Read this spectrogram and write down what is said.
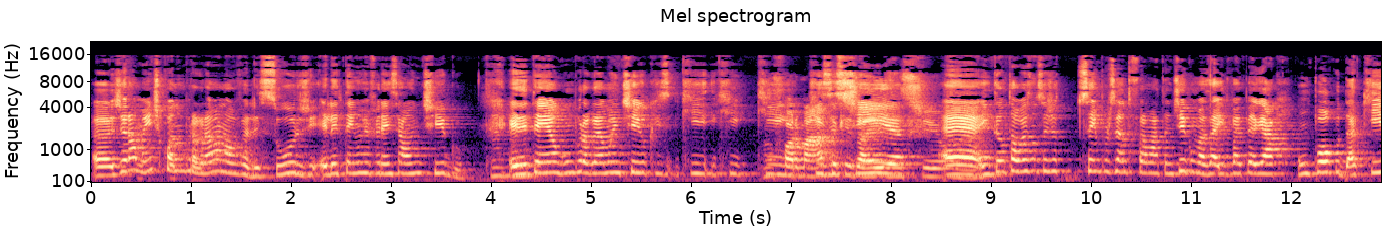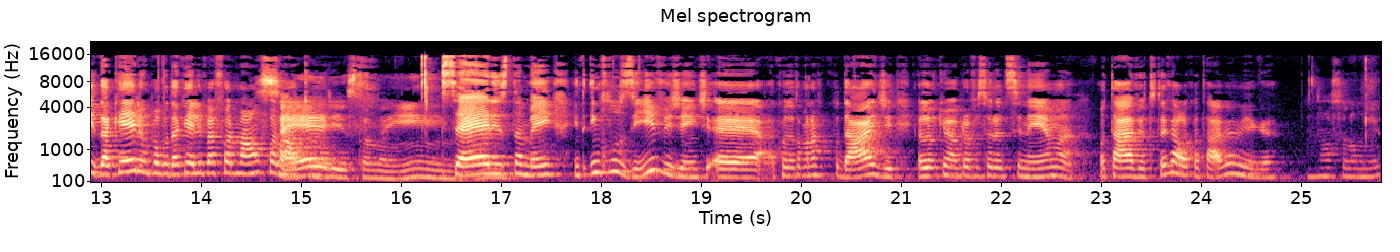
Uh, geralmente, quando um programa novo ele surge, ele tem um referencial antigo. Uhum. Ele tem algum programa antigo que, que, que, que, um formato que existia. Que já existiu, é, né? Então talvez não seja 100% formato antigo, mas aí vai pegar um pouco daqui, daquele, um pouco daquele e vai formar um formato. Séries novo. também. Séries também. Inclusive, gente, é, quando eu tava na faculdade, eu lembro que minha professora de cinema, Otávia, tu teve aula com a Otávia, amiga? Nossa, eu não me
